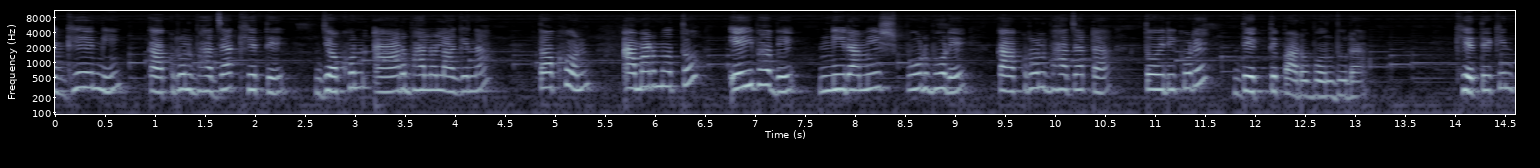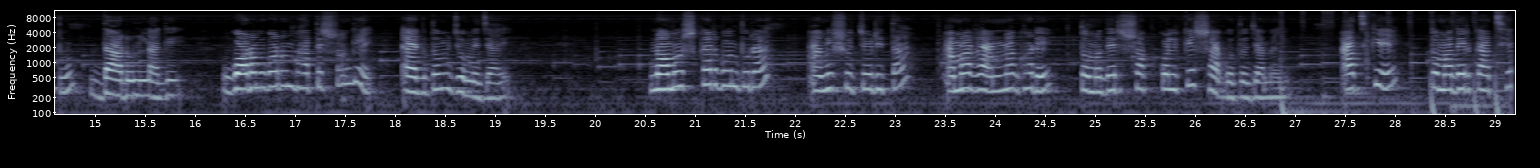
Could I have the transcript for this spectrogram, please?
একঘেয়েমি কাঁকরোল ভাজা খেতে যখন আর ভালো লাগে না, তখন আমার মতো এইভাবে নিরামিষ পুর ভরে কাঁকরোল ভাজাটা তৈরি করে দেখতে পারো বন্ধুরা। খেতে কিন্তু দারুণ লাগে। গরম গরম ভাতের সঙ্গে একদম জমে যায়। নমস্কার বন্ধুরা, আমি সুচরিতা। আমার রান্নাঘরে তোমাদের সকলকে স্বাগত জানাই। আজকে তোমাদের কাছে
